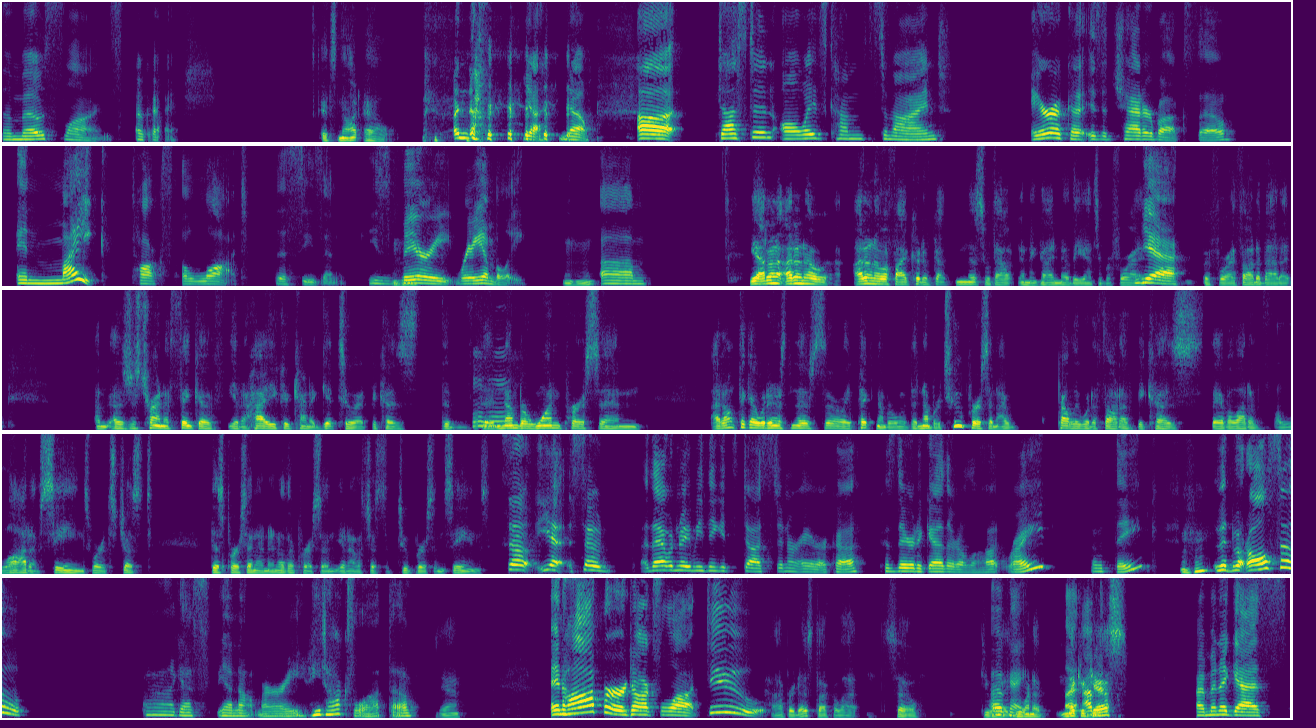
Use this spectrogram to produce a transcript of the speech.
The most lines. Okay. It's not El. uh, no. Yeah, no. Uh, Dustin always comes to mind. Erica is a chatterbox, though. And Mike talks a lot this season. He's mm-hmm. very rambly. Mm-hmm. Um, yeah, I don't. I don't know. I don't know if I could have gotten this without. I mean, I know the answer before I. Yeah. Before I thought about it, I'm, i was just trying to think of you know how you could kind of get to it because the mm-hmm. the number one person, I don't think I would necessarily pick number one. The number two person, I probably would have thought of because they have a lot of a lot of scenes where it's just this person and another person. You know, it's just a two person scenes. So yeah, so that would make me think it's Dustin or Erica because they're together a lot, right? I would think. Mm-hmm. But, but also, well, I guess, yeah, not Murray. He talks a lot though. Yeah. And Hopper talks a lot too. Hopper does talk a lot. So Do you want to Okay. to make a I'm- guess? I'm gonna guess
